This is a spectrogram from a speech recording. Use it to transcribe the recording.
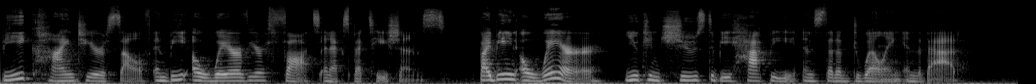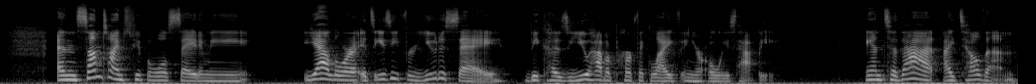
Be kind to yourself and be aware of your thoughts and expectations. By being aware, you can choose to be happy instead of dwelling in the bad. And sometimes people will say to me, Yeah, Laura, it's easy for you to say because you have a perfect life and you're always happy. And to that, I tell them,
